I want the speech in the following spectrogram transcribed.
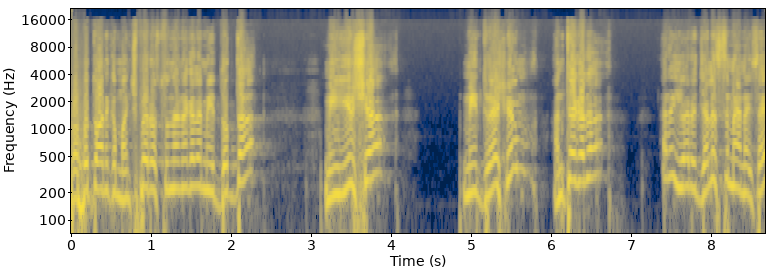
ప్రభుత్వానికి మంచి పేరు వస్తుందనే కదా మీ దుగ్ధ మీ ఈర్ష్య మీ ద్వేషం అంతే కదా? అరే యువర్ జలస్ మ్యాన్ అయితే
